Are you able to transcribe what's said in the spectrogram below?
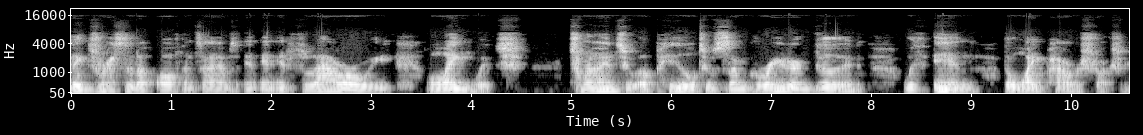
They dress it up oftentimes in, in, in flowery language, trying to appeal to some greater good within the white power structure.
